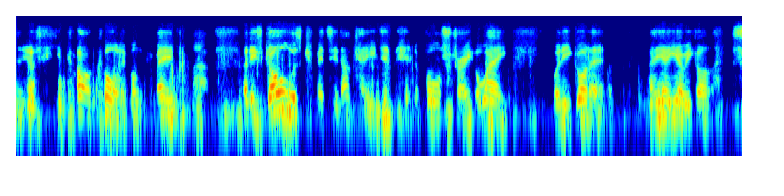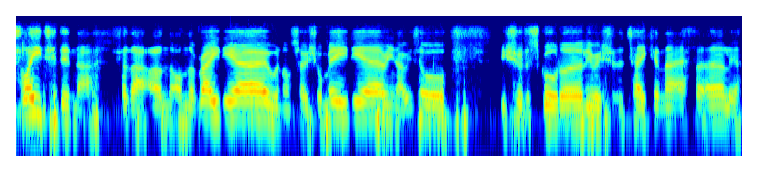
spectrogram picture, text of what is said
You, can't call him uncommitted. And his goal was committed. Okay, he didn't hit the ball straight away when he got it. Yeah, yeah, he got slated in that for that on, on the radio and on social media. You know, it's all he should have scored earlier. He should have taken that effort earlier.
